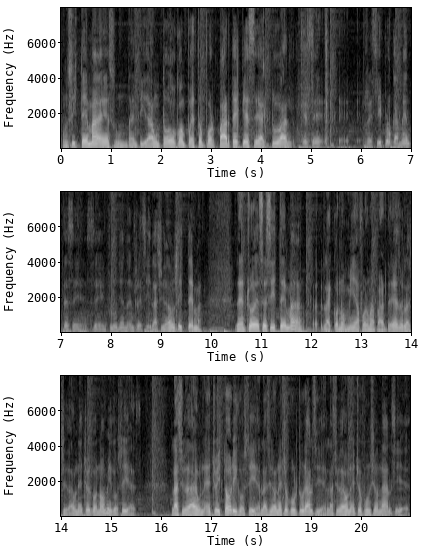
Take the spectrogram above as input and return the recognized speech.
Un sistema es una entidad, un todo compuesto por partes que se actúan, que se eh, recíprocamente se, influyen entre sí. La ciudad es un sistema. Dentro de ese sistema, la economía forma parte de eso. La ciudad es un hecho económico, sí es la ciudad es un hecho histórico, sí. Es la ciudad un hecho cultural, sí. Es la ciudad un hecho funcional, sí es.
